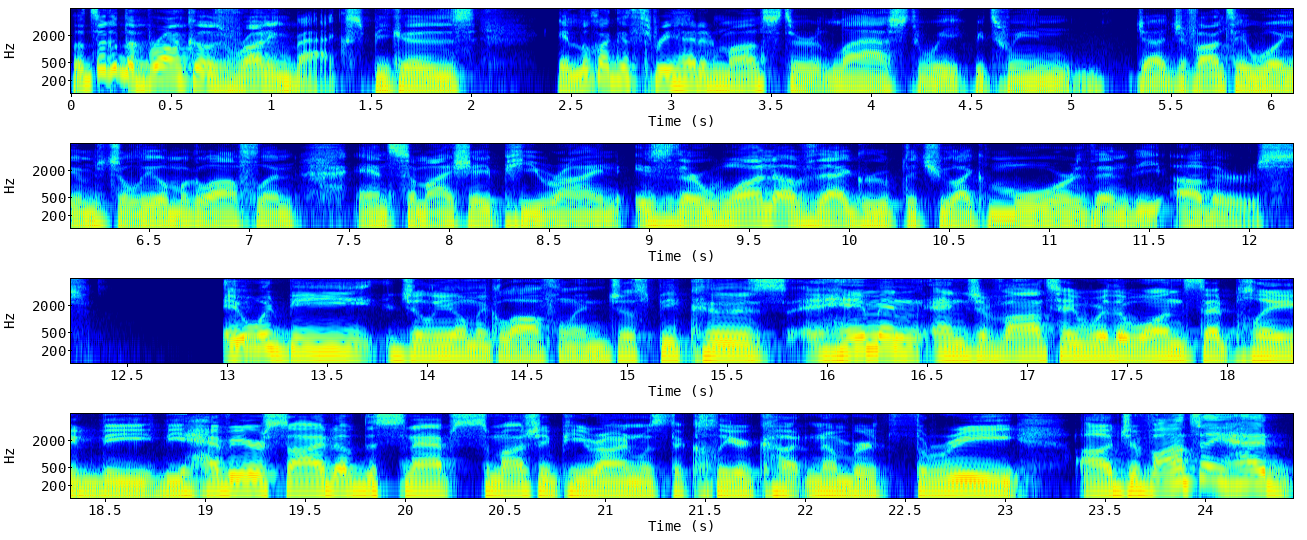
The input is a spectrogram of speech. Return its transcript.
let's look at the Broncos running backs because it looked like a three headed monster last week between uh, Javonte Williams, Jaleel McLaughlin, and Samaje Ryan. Is there one of that group that you like more than the others? It would be Jaleel McLaughlin, just because him and, and Javonte were the ones that played the the heavier side of the snaps. Samaje Perine was the clear cut number three. Uh, Javonte had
